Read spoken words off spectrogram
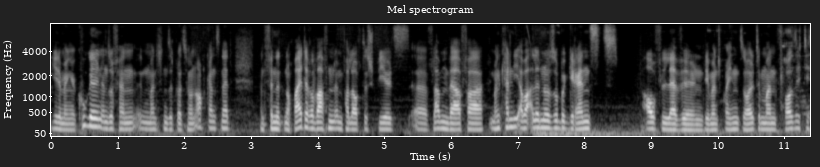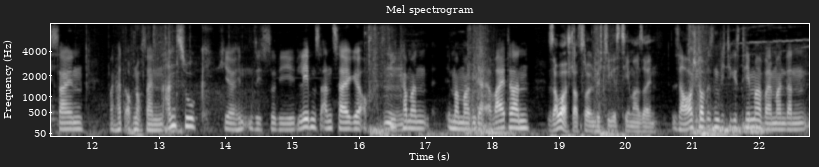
jede Menge Kugeln. Insofern in manchen Situationen auch ganz nett. Man findet noch weitere Waffen im Verlauf des Spiels, äh, Flammenwerfer. Man kann die aber alle nur so begrenzt aufleveln. Dementsprechend sollte man vorsichtig sein. Man hat auch noch seinen Anzug. Hier hinten siehst du die Lebensanzeige. Auch die Mhm. kann man immer mal wieder erweitern. Sauerstoff soll ein wichtiges Thema sein. Sauerstoff ist ein wichtiges Thema, weil man dann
